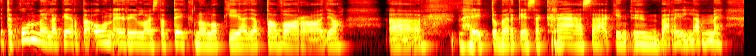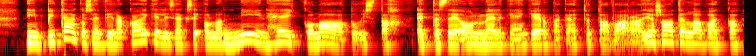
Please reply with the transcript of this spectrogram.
että kun meillä kerta on erilaista teknologiaa ja tavaraa ja heittomerkeissä krääsääkin ympärillämme, niin pitääkö se vielä kaiken lisäksi olla niin heikkolaatuista, että se on melkein kertakäyttötavaraa? Jos ajatellaan vaikka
